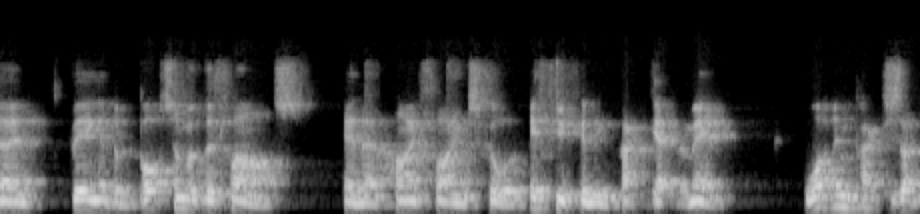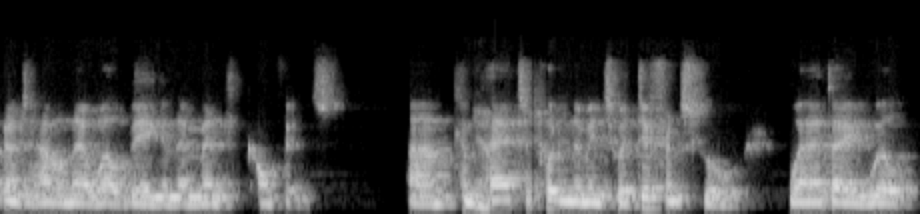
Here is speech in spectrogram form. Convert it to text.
then being at the bottom of the class in a high flying school, if you can in fact get them in, what impact is that going to have on their well being and their mental confidence um, compared yeah. to putting them into a different school where they will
